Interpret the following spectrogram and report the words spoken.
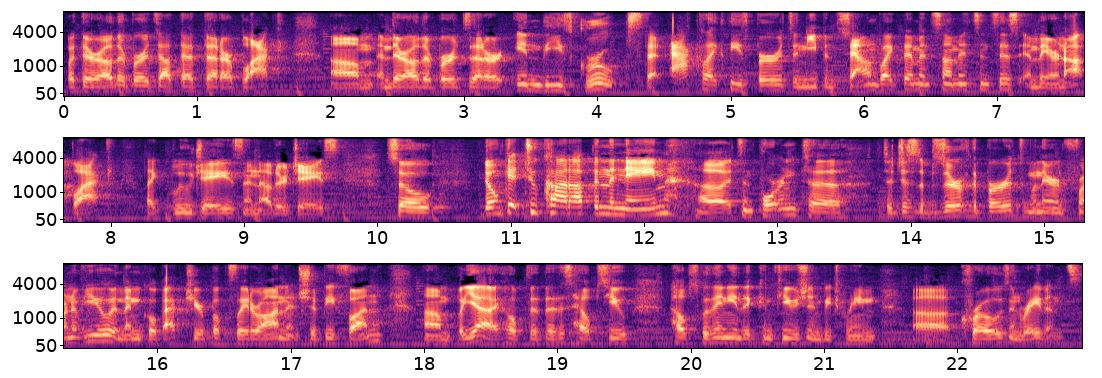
But there are other birds out there that are black, um, and there are other birds that are in these groups that act like these birds and even sound like them in some instances, and they are not black, like blue jays and other jays. So don't get too caught up in the name. Uh, it's important to, to just observe the birds when they're in front of you and then go back to your books later on. It should be fun. Um, but yeah, I hope that this helps you, helps with any of the confusion between uh, crows and ravens.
